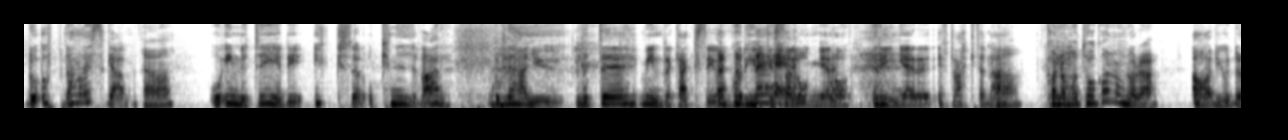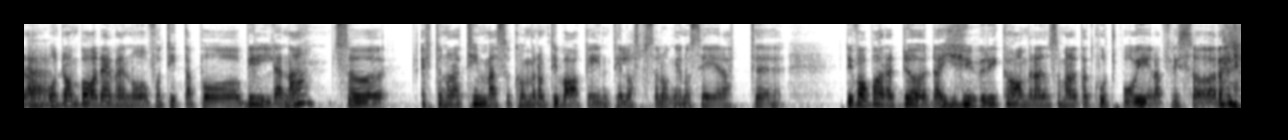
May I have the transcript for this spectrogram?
Då öppnade han väskan Ja. och inuti är det yxor och knivar. Då blir han ju lite mindre kaxig och går in till salongen och ringer efter vakterna. ja. Kom de och tog honom då? då? Ja, det gjorde de. Ja. Och de bad även att få titta på bilderna. Så efter några timmar så kommer de tillbaka in till oss på salongen och säger att eh, det var bara döda djur i kameran som man hade tagit kort på och era frisörer.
